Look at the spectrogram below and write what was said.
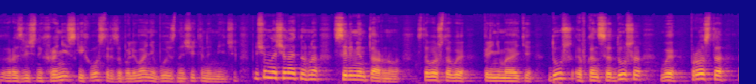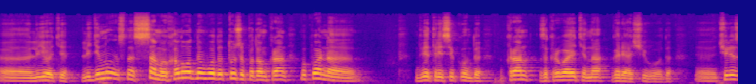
различных хронических острых заболеваний будет значительно меньше. Причем начинать нужно с элементарного, с того, что вы принимаете душ, и в конце душа вы просто э, льете ледяную, самую холодную воду, тут же потом кран, буквально 2-3 секунды, кран закрываете на горячую воду. Э, через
